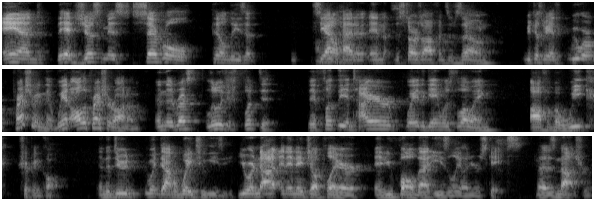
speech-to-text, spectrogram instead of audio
and they had just missed several penalties that Seattle had in, in the Stars' offensive zone because we had we were pressuring them. We had all the pressure on them, and the rest literally just flipped it. They flipped the entire way the game was flowing off of a weak tripping call. And the dude went down way too easy. You are not an NHL player and you fall that easily on your skates. That is not true.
